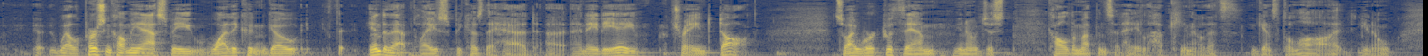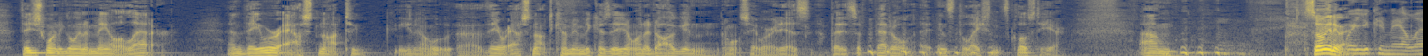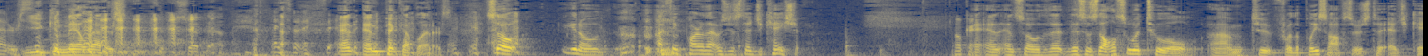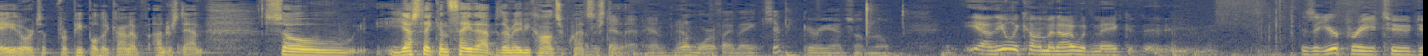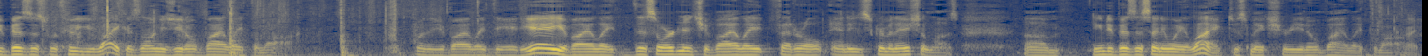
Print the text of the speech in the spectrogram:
well, a person called me and asked me why they couldn't go th- into that place because they had uh, an ADA trained dog. So I worked with them, you know, just called them up and said, hey, look, you know, that's against the law. You know, they just want to go in and mail a letter. And they were asked not to, you know, uh, they were asked not to come in because they didn't want a dog in, I won't say where it is, but it's a federal installation. It's close to here. Um, so anyway. Where you can mail letters. You can mail letters Said that. That's what I said. and, and pick up letters. So, you know, I think part of that was just education. Okay. And, and so that this is also a tool um, to, for the police officers to educate or to, for people to kind of understand. So, yes, they can say that, but there may be consequences to Understand it. that. And one more, if I may. Sure. Gary had something, though. Yeah, the only comment I would make uh, is that you're free to do business with who you like as long as you don't violate the law. Whether you violate the ADA, you violate this ordinance, you violate federal anti-discrimination laws. Um, You can do business any way you like, just make sure you don't violate the law. Right.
